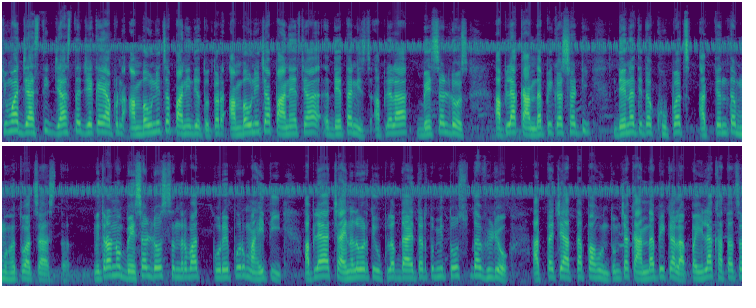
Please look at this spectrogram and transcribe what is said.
किंवा जास्तीत जास्त जे काही आपण आंबवणीचं पाणी देतो तर आंबवणीच्या पाण्याच्या देतानीच आपल्याला बेसल डोस आपल्या कांदा पिकासाठी देणं तिथं खूपच अत्यंत महत्त्वाचं असतं. मित्रांनो बेसल डोस संदर्भात पुरेपूर माहिती आपल्या चॅनलवरती उपलब्ध आहे तर तुम्ही तो सुद्धा व्हिडिओ आत्ताच्या आत्ता पाहून तुमच्या कांदा पिकाला पहिला खताचा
